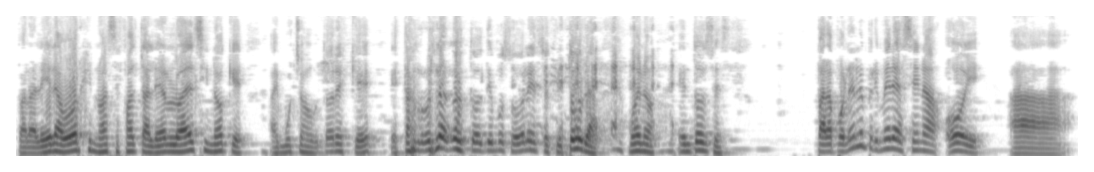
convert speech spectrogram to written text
para leer a Borges no hace falta leerlo a él, sino que hay muchos autores que están rolando todo el tiempo sobre su escritura. Bueno, entonces, para ponerlo en primera escena hoy a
